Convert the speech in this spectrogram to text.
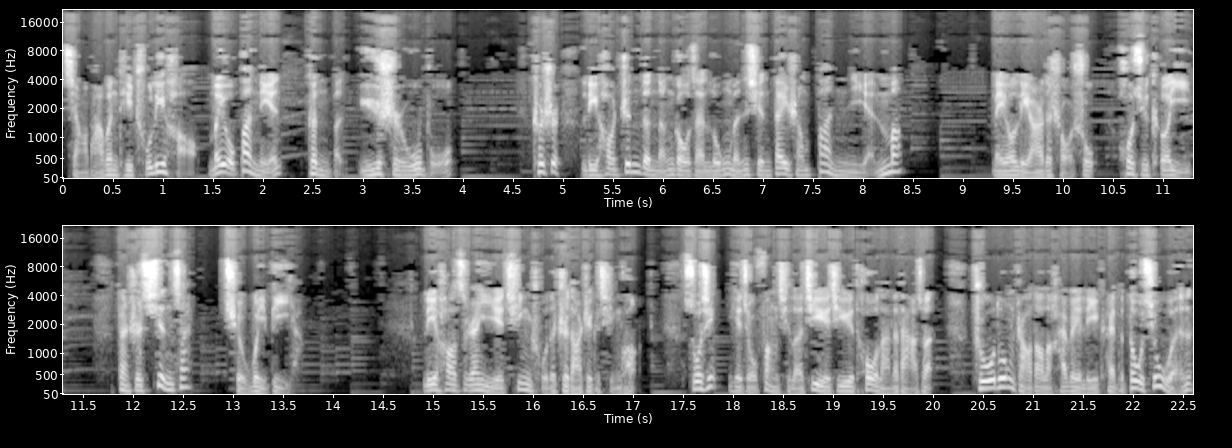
想要把问题处理好，没有半年根本于事无补。可是李浩真的能够在龙门县待上半年吗？没有李二的手术。或许可以，但是现在却未必呀。李浩自然也清楚的知道这个情况，索性也就放弃了借机偷懒的打算，主动找到了还未离开的窦修文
